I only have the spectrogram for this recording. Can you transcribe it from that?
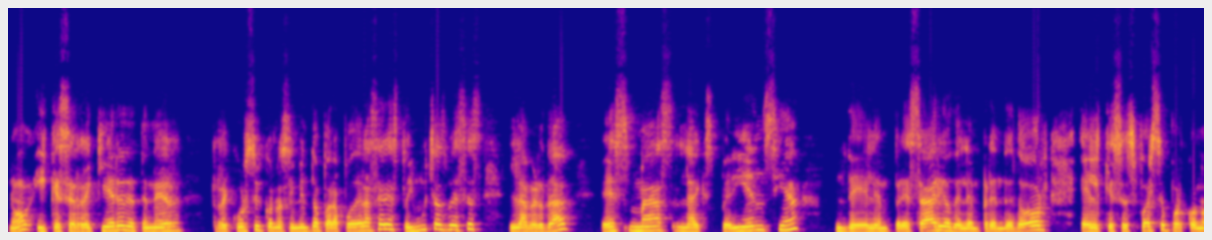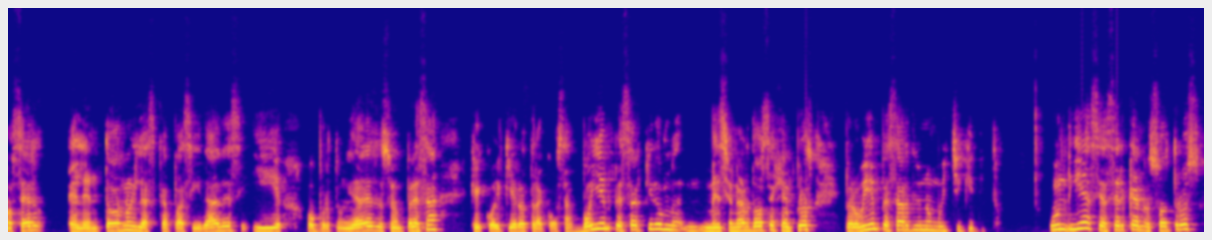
¿no? Y que se requiere de tener recurso y conocimiento para poder hacer esto. Y muchas veces la verdad es más la experiencia del empresario, del emprendedor, el que se esfuerce por conocer el entorno y las capacidades y oportunidades de su empresa que cualquier otra cosa. Voy a empezar, quiero mencionar dos ejemplos, pero voy a empezar de uno muy chiquitito. Un día se acerca a nosotros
